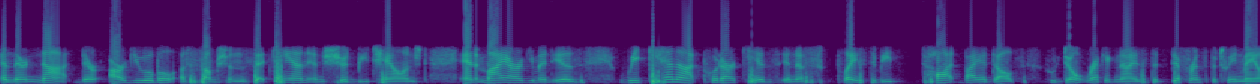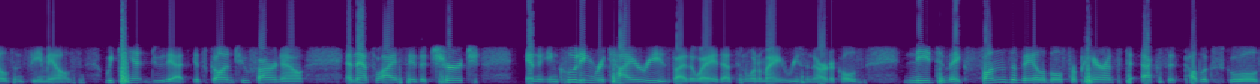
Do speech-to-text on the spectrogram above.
and they're not. They're arguable assumptions that can and should be challenged. And my argument is we cannot put our kids in a place to be taught by adults who don't recognize the difference between males and females. We can't do that. It's gone too far now. And that's why I say the church, and including retirees, by the way, that's in one of my recent articles, need to make funds available for parents to exit public schools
